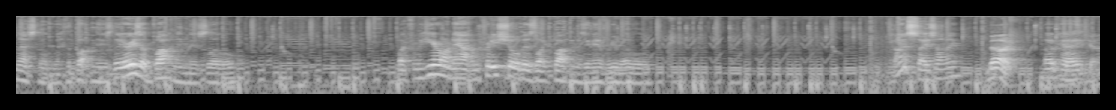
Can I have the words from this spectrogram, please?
That's not where the button is. There is a button in this level. Like, from here on out, I'm pretty sure there's, like, buttons in every level. Can I say something? No. Okay. course you can.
